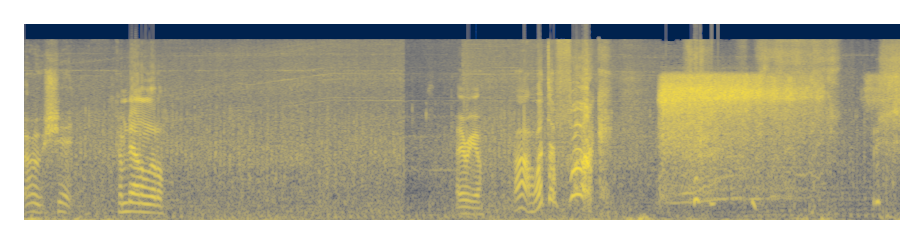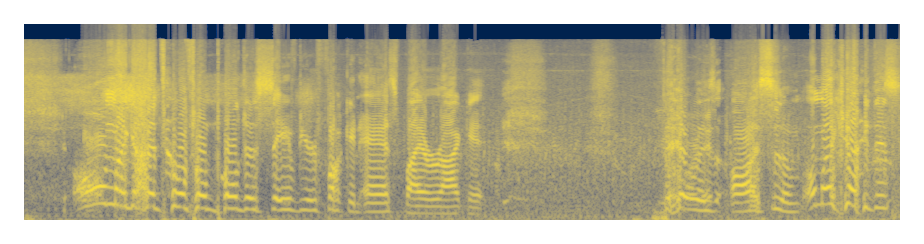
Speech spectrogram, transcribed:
Oh shit. Come down a little. There we go. Oh, what the fuck? oh my god, a telephone pole just saved your fucking ass by a rocket. That was awesome. Oh my god, this.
